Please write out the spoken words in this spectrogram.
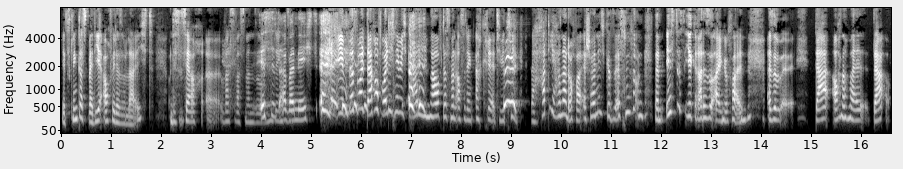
Jetzt klingt das bei dir auch wieder so leicht. Und es ist ja auch äh, was, was man so. Ist es aber nicht. Ja, eben, das wollte, darauf wollte ich nämlich gerade hinauf, dass man auch so denkt, ach, Kreativität. Da hat die Hanna doch wahrscheinlich gesessen und dann ist es ihr gerade so eingefallen. Also äh, da auch nochmal, da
